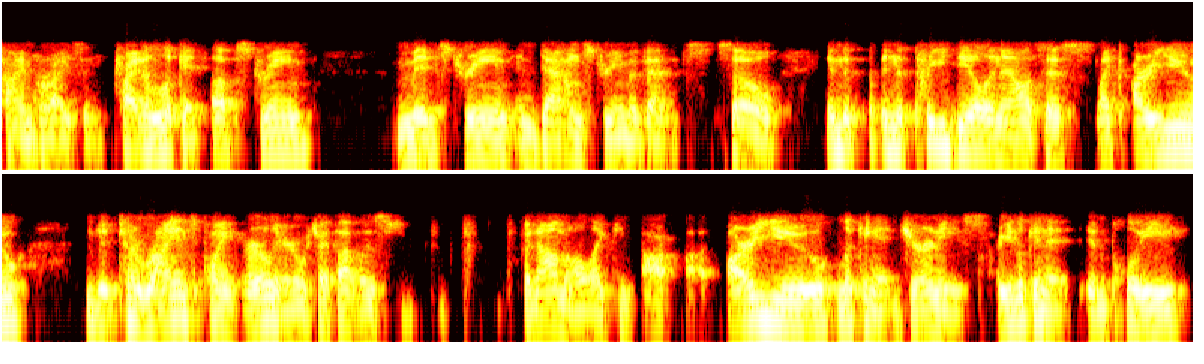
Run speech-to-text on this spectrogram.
time horizon. Try to look at upstream midstream, and downstream events. So in the in the pre-deal analysis, like are you to Ryan's point earlier, which I thought was phenomenal, like are, are you looking at journeys? Are you looking at employee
